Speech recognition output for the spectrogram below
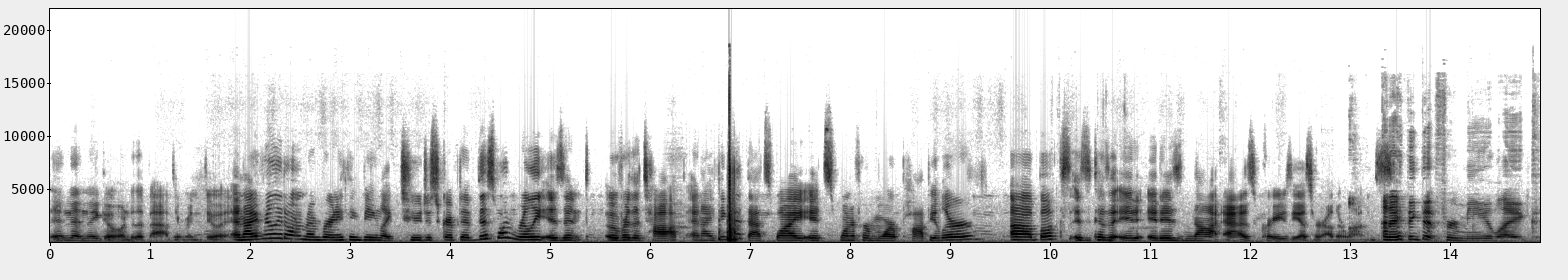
and then they go into the bathroom and do it. And i really don't remember anything being like too descriptive. This one really isn't over the top and i think that that's why it's one of her more popular uh, books is because it, it is not as crazy as her other ones. And I think that for me, like,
